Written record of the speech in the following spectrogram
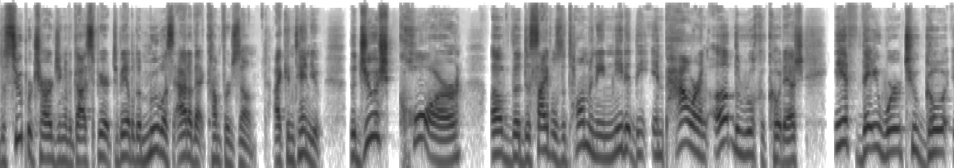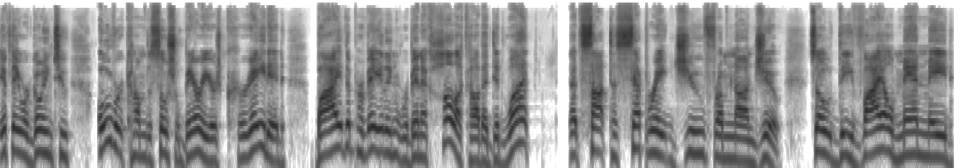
the supercharging of God's Spirit to be able to move us out of that comfort zone. I continue. The Jewish core of the disciples, the Talmidim, needed the empowering of the Ruach Kodesh if they were to go, if they were going to overcome the social barriers created by the prevailing rabbinic halakha that did what? That sought to separate Jew from non-Jew. So the vile man-made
